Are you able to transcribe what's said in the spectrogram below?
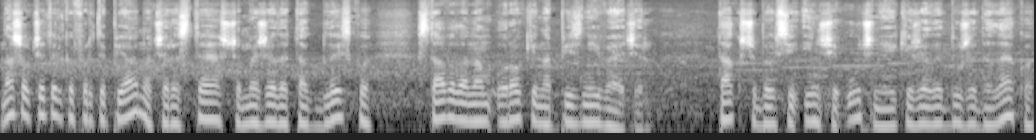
Наша вчителька фортепіано через те, що ми жили так близько, ставила нам уроки на пізній вечір, так, щоб всі інші учні, які жили дуже далеко,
